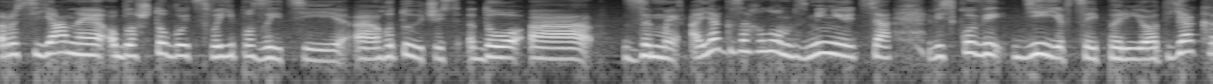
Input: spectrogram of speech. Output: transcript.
Росіяни облаштовують свої позиції, е, готуючись до зими. А як загалом змінюються військові дії в цей період? Як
